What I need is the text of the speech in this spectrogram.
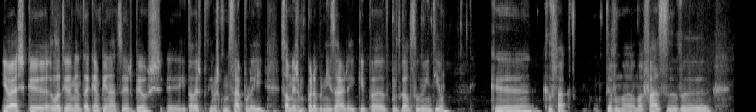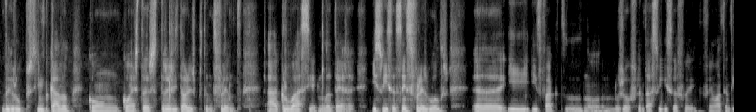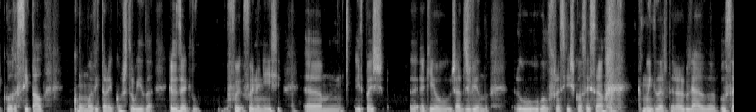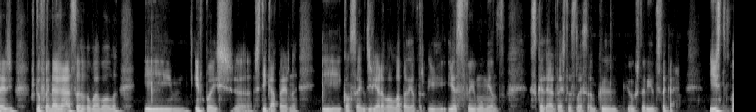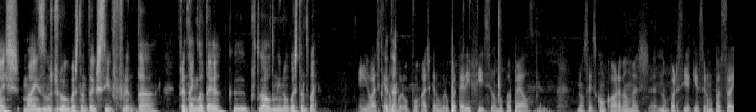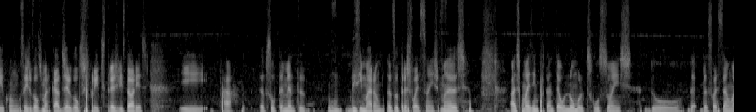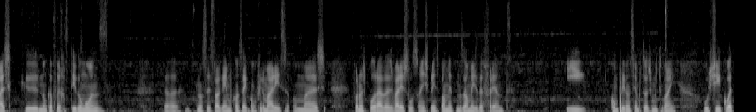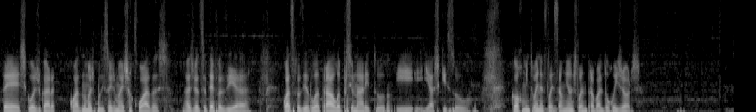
Eu acho que relativamente a campeonatos europeus, eh, e talvez podíamos começar por aí, só mesmo parabenizar a equipa de Portugal Sub-21, que, que de facto teve uma, uma fase de, de grupos impecável com, com estas três vitórias, portanto, frente à Croácia, Inglaterra e Suíça, sem sofrer golos. Uh, e, e, de facto no, no, jogo frente à Suíça foi, foi um autêntico recital com uma vitória construída, quer dizer, foi, foi no início um, e depois eh, aqui eu já desvendo o, o gol de Francisco Conceição que muito deve ter orgulhado o Sérgio, porque ele foi na raça, roubar a bola e, e depois uh, estica a perna e consegue desviar a bola lá para dentro. E, e esse foi o momento, se calhar, desta seleção que, que, eu gostaria de destacar. E isto mais, mais um jogo bastante agressivo frente à, frente à Inglaterra, que Portugal dominou bastante bem. Sim, eu acho que era um grupo, acho que era um grupo até difícil no papel. Não sei se concordam, mas eh, não parecia que ia ser um passeio com seis golos marcados, zero golos sofridos, três vitórias e pá, absolutamente dizimaram as outras seleções, mas acho que o mais importante é o número de soluções do, da, da seleção. Acho que nunca foi repetido um 11. Uh, ah, não sei se alguém me consegue confirmar isso, mas foram exploradas várias soluções, principalmente nos homens da frente, e cumpriram sempre todos muito bem. O Chico até chegou a jogar quase numas posições mais recuadas, às vezes até fazia quase fazia de lateral a pressionar e tudo. E, e, acho que isso corre muito bem na seleção e é um excelente trabalho do Rui Jorge.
